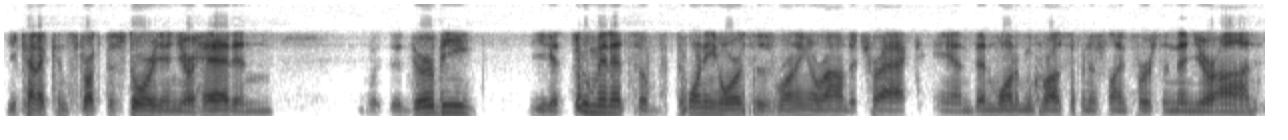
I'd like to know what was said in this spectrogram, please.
you kind of construct the story in your head and the derby you get two minutes of 20 horses running around a track and then one of them cross the finish line first and then you're on.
